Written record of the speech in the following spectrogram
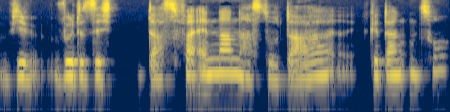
wie würde sich das verändern? Hast du da Gedanken zu?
